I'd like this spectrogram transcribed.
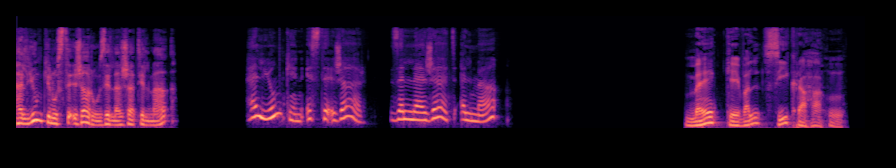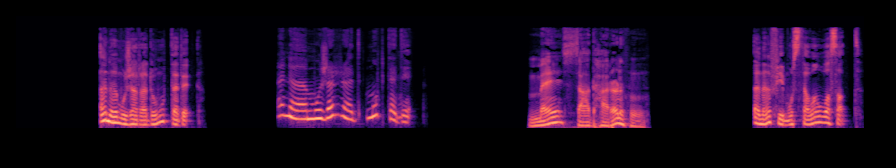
هل يمكن استئجار زلاجات الماء؟ هل يمكن استئجار زلاجات الماء؟ मैं केवल सीख रहा हूँ أنا مجرد مبتدئ أنا مجرد مبتدئ मैं साधारण हूँ أنا في مستوى وسط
